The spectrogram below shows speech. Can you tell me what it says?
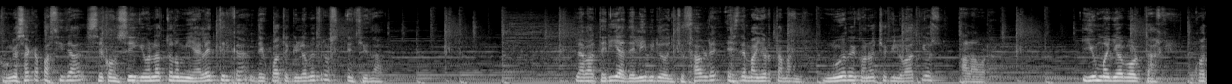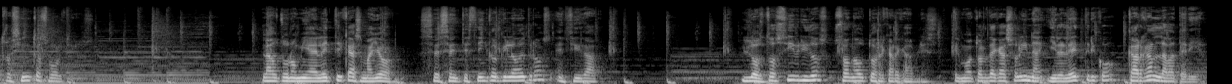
Con esa capacidad se consigue una autonomía eléctrica de 4 km en ciudad, la batería del híbrido enchufable es de mayor tamaño, 9,8 kW a la hora, y un mayor voltaje, 400 voltios. La autonomía eléctrica es mayor, 65 km en ciudad. Los dos híbridos son autorrecargables. El motor de gasolina y el eléctrico cargan la batería.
